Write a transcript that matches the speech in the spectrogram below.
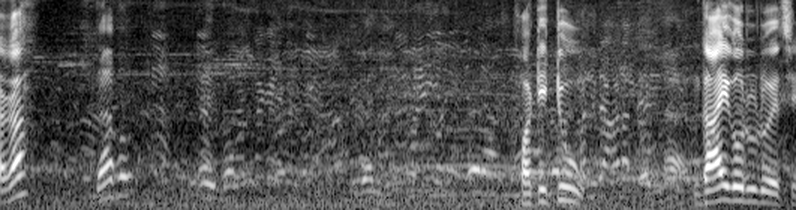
কাকা? Forty two. গায়ে গরু রয়েছে।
